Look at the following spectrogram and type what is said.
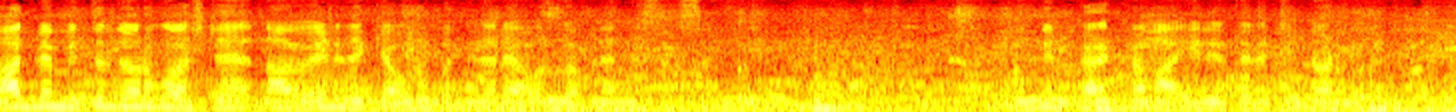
ಮಾಧ್ಯಮ ಮಿತ್ರದವ್ರಿಗೂ ಅಷ್ಟೇ, ನಾವು ಹೇಳಿದ್ದಕ್ಕೆ ಅವರು ಬಂದಿದ್ದಾರೆ, ಅವ್ರಿಗೂ ಅಭಿನಂದನೆ ಸಲ್ಲಿಸ್ತಾ ಇದ್ದೀನಿ. ಮುಂದಿನ ಕಾರ್ಯಕ್ರಮ ಏನಿರ್ತಾರೆ ಚಿಂತಾವಣೆ ಬರೋದಿರ್ತದೆ.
